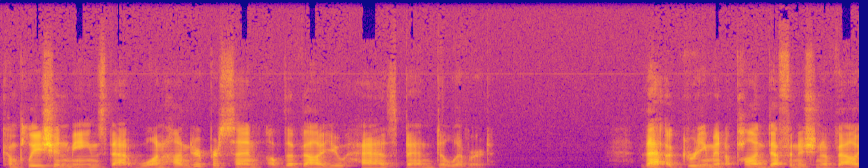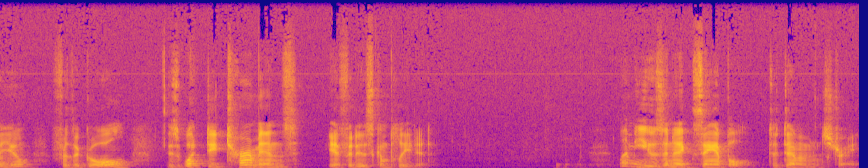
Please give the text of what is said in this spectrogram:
Completion means that 100% of the value has been delivered. That agreement upon definition of value for the goal is what determines if it is completed. Let me use an example to demonstrate.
